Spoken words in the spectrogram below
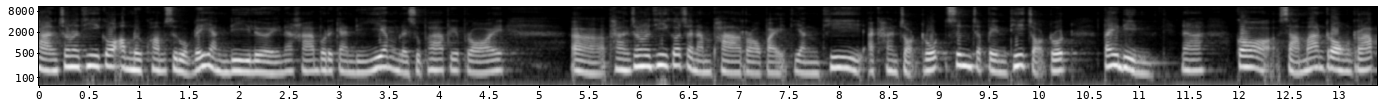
ทางเจ้าหน้าที่ก็อำนวยความสะดวกได้อย่างดีเลยนะคะ บริการดีเยี่ยมเลยสุภาพเรียบร้อยทางเจ้าหน้าที่ก็จะนำพาเราไปยังที่อาคารจอดรถ ซึ่งจะเป็นที่จอดรถใต้ดินนะก็สามารถรองรับ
